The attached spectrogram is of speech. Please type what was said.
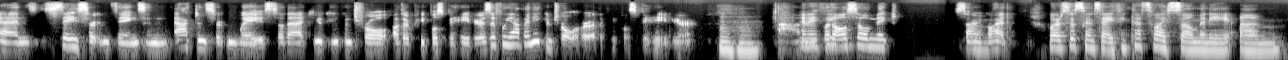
And say certain things and act in certain ways so that you can control other people's behavior as if we have any control over other people's behavior. Mm-hmm. um, and I think, but also make sorry um, go ahead. well i was just going to say i think that's why so many um,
